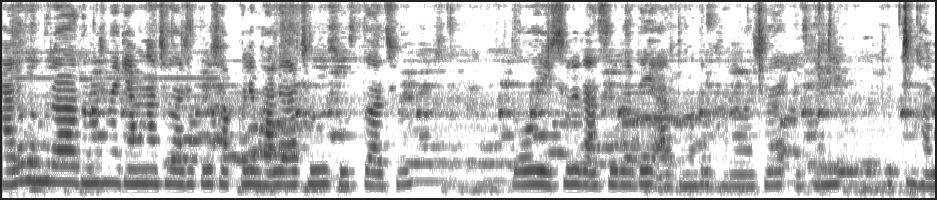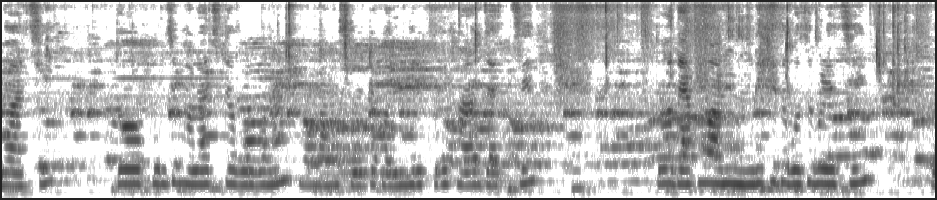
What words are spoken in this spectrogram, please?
হ্যালো বন্ধুরা, তোমরা সবাই কেমন আছো? আশা করি সকলে ভালো আছো, সুস্থ আছো। তো ঈশ্বরের আশীর্বাদে আর তোমাদের ভালোবাসায় আজকে আমি একটু ভালো আছি। তো খুব যে ভালো আছি তা বলব না, কারণ আমার শরীরটা কদিন ধরে খুবই খারাপ যাচ্ছে। তো দেখো, আমি মুড়ি খেতে বসে পড়েছি। তো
